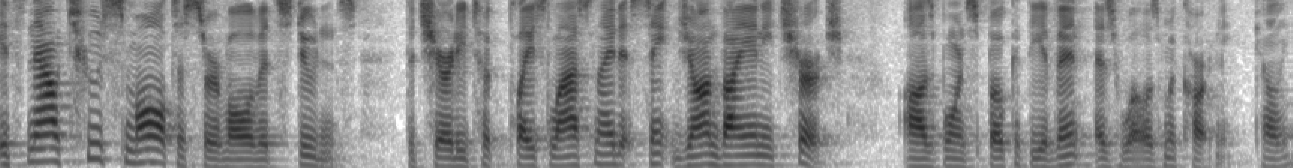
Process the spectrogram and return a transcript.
It's now too small to serve all of its students. The charity took place last night at St. John Vianney Church. Osborne spoke at the event as well as McCartney. Kelly?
